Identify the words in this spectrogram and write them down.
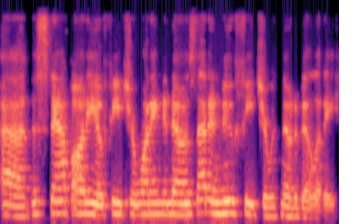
uh, the Snap audio feature, wanting to know, is that a new feature with Notability?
